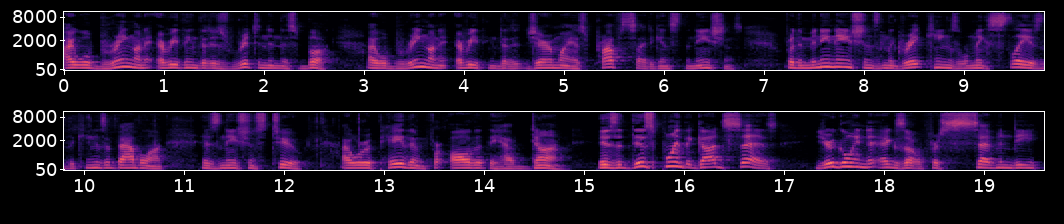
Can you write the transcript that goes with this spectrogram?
I will bring on it everything that is written in this book. I will bring on it everything that Jeremiah has prophesied against the nations. For the many nations and the great kings will make slaves of the kings of Babylon, as nations too. I will repay them for all that they have done. It is at this point that God says, You're going to exile for 70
